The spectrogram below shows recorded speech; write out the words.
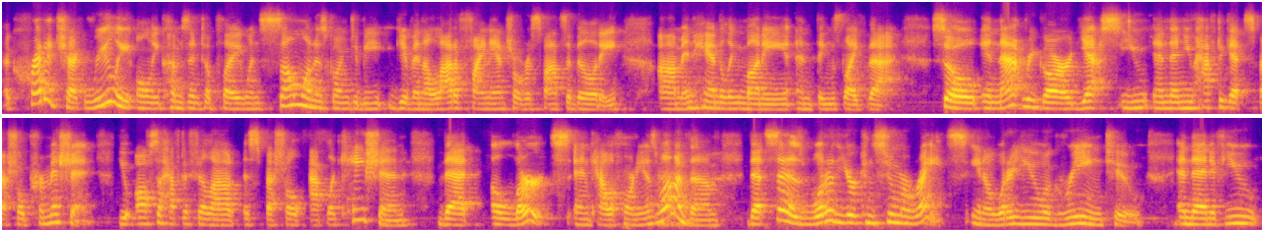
A credit check really only comes into play when someone is going to be given a lot of financial responsibility um, in handling money and things like that. So, in that regard, yes, you, and then you have to get special permission. You also have to fill out a special application that alerts, and California is one of them, that says, what are your consumer rights? You know, what are you agreeing to? And then if you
